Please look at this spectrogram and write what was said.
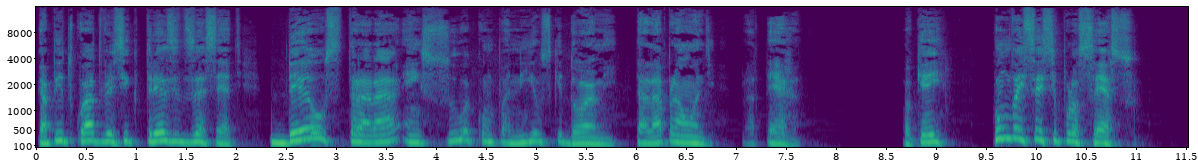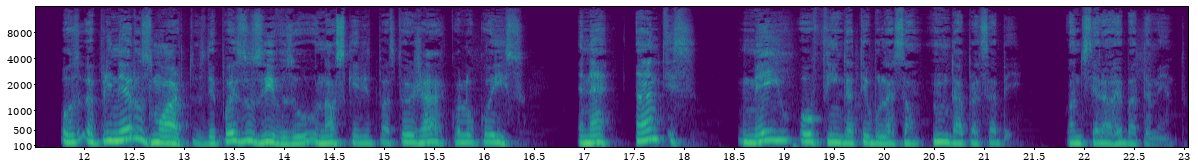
Capítulo 4, versículo 13 e 17. Deus trará em sua companhia os que dormem. Trará para onde? Para a terra. Ok? Como vai ser esse processo? Os, eh, primeiro os mortos, depois os vivos. O, o nosso querido pastor já colocou isso. Né? Antes, meio ou fim da tribulação. Não dá para saber quando será o arrebatamento.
